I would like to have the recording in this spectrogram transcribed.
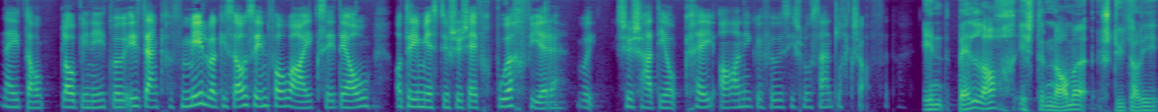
Nein, da glaube ich nicht. Weil ich denke, für mich schaue ich es auch sinnvoll an. Ich sehe auch, oder ich müsste ja sonst einfach Buch führen. Weil sonst hätte ich auch keine Ahnung, wie viel sie schlussendlich geschafft haben. In Bellach ist der Name Stüdali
